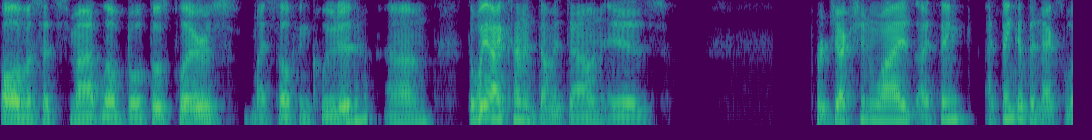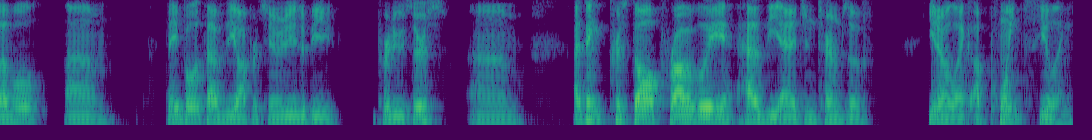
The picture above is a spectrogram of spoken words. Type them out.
all of us at SMAT love both those players, myself included. Um, the way I kind of dumb it down is projection wise. I think I think at the next level, um, they both have the opportunity to be producers. Um, I think Cristall probably has the edge in terms of, you know, like a point ceiling,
